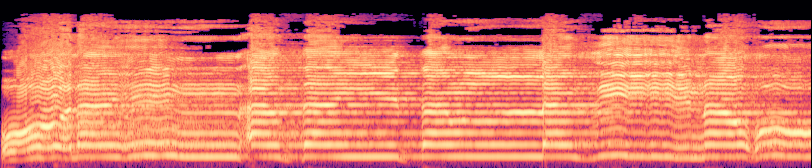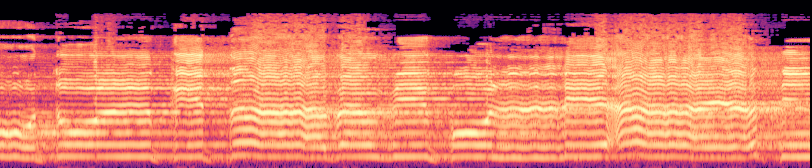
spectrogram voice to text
ولئن أتيت الذين أوتوا الكتاب بكل آية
